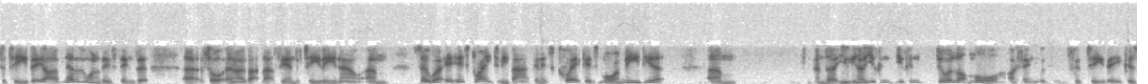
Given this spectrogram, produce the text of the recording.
to TV. I've never been one of these things that uh, thought you know that that's the end of TV now. Um, so uh, it, it's great to be back, and it's quick. It's more immediate. Um, and uh, you, you know you can you can do a lot more I think with with TV because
